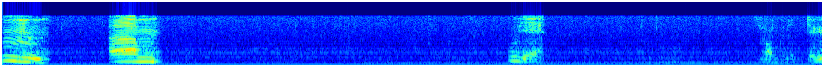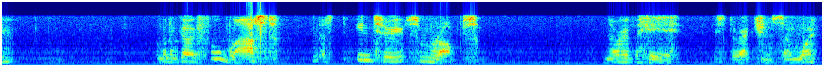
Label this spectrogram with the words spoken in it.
Hmm. um. Oh yeah. That's what I'm to do. I'm to go full blast into some rocks. Now over here, this direction somewhere.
